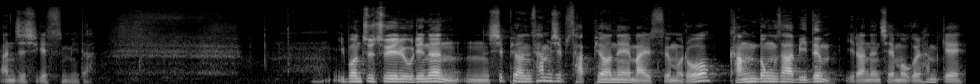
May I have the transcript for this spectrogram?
앉으시겠습니다. 이번 주 주일 우리는 음, 시편 34편의 말씀으로 강동사 믿음이라는 제목을 함께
